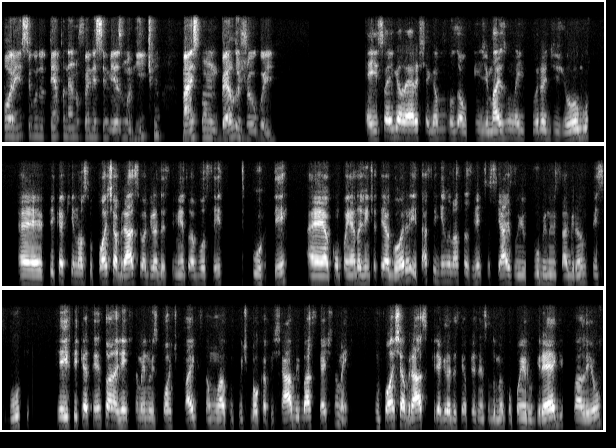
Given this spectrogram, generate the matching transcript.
Porém, segundo tempo, né, não foi nesse mesmo ritmo, mas foi um belo jogo aí. É isso aí, galera. Chegamos ao fim de mais uma leitura de jogo. É, fica aqui nosso forte abraço e o agradecimento a vocês por ter é, acompanhado a gente até agora e estar tá seguindo nossas redes sociais no YouTube, no Instagram, no Facebook. E aí fique atento a gente também no Spotify, que estamos lá com futebol capixaba e basquete também. Um forte abraço, queria agradecer a presença do meu companheiro Greg. Valeu.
